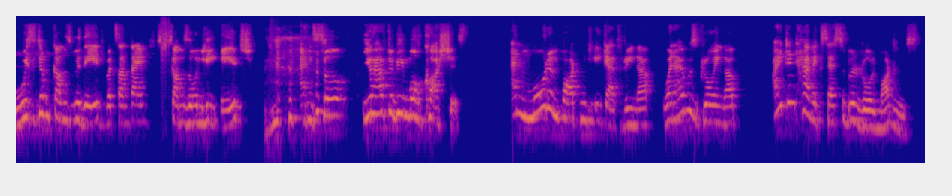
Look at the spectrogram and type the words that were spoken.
wisdom comes with age, but sometimes comes only age. and so you have to be more cautious. And more importantly, Katharina, when I was growing up, I didn't have accessible role models.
